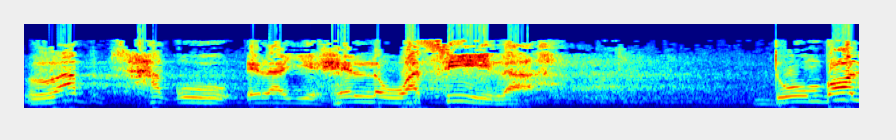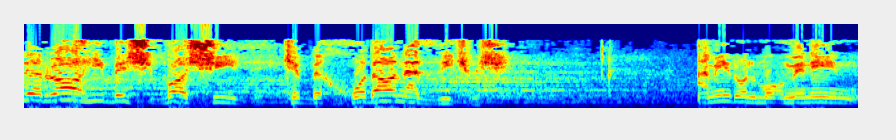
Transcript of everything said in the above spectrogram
وابتقوا الیه الوسیله. دنبال راهی بش باشید که به خدا نزدیک بشید. امیر المؤمنین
